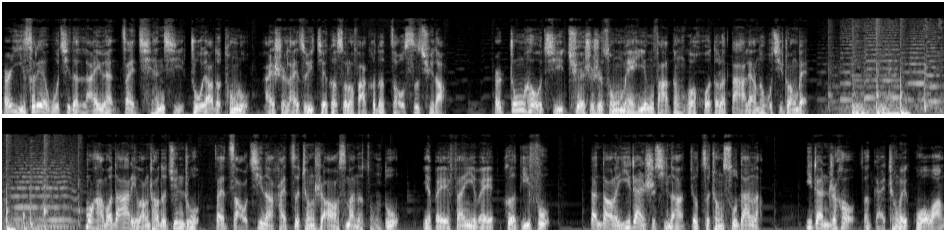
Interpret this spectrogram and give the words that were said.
而以色列武器的来源在前期主要的通路还是来自于捷克斯洛伐克的走私渠道，而中后期确实是从美、英、法等国获得了大量的武器装备。穆罕默德阿里王朝的君主在早期呢还自称是奥斯曼的总督，也被翻译为赫迪夫。但到了一战时期呢，就自称苏丹了。一战之后，则改称为国王。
